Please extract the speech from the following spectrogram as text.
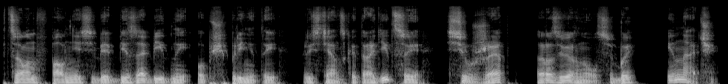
в целом вполне себе безобидной общепринятой христианской традиции, сюжет развернулся бы иначе.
